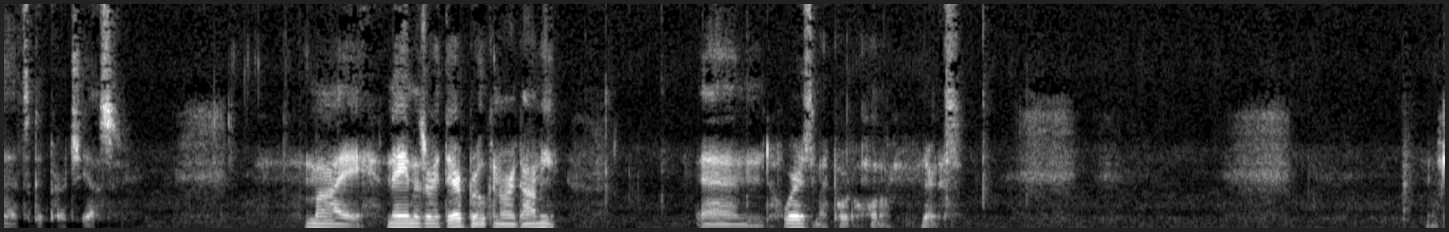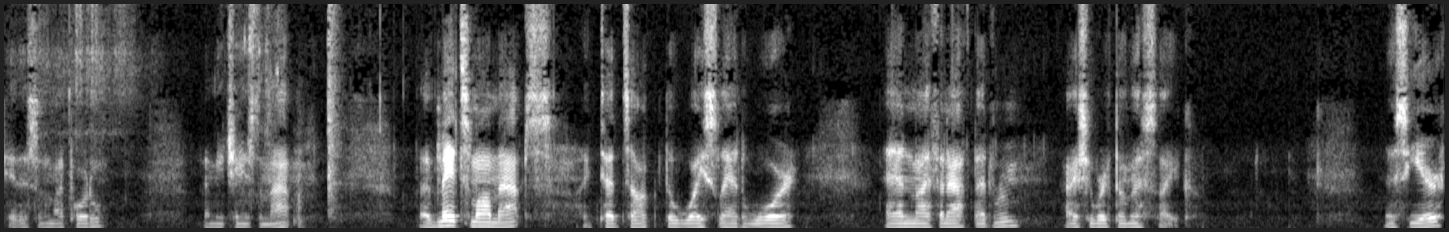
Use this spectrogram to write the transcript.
Yeah, that's a good perch, yes. My name is right there, Broken Origami. And where's my portal? Hold on. There it is. Okay, this is my portal. Let me change the map. I've made small maps, like TED Talk, the Wasteland War, and my FNAF bedroom. I actually worked on this, like, this year,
